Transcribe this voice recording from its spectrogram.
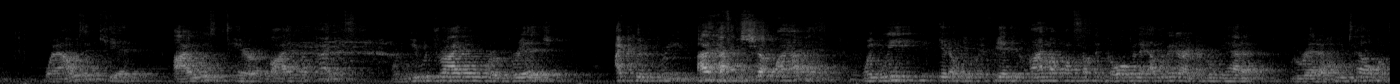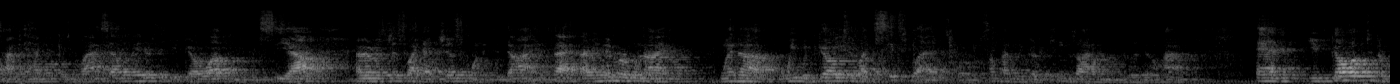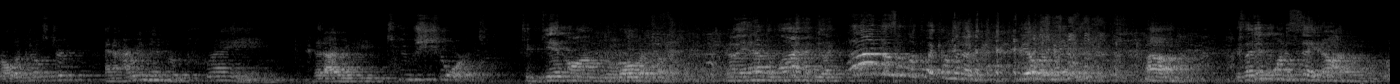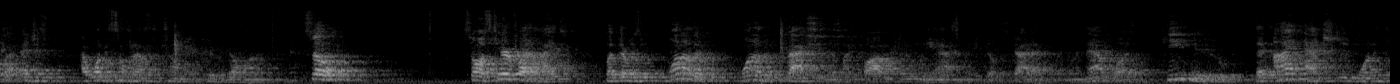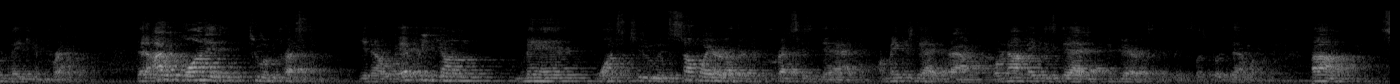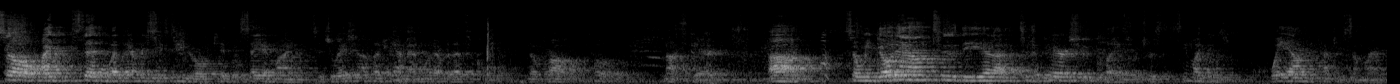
When I was a kid, I was terrified of heights. When we would drive over a bridge, I couldn't breathe. I'd have to shut my eyes. When we, you know, if we had to climb up on something, go up in an elevator, I remember we had a, we were at a hotel one time and they had one of those glass elevators that you go up and you can see out. And it was just like I just wanted to die. In fact, I remember when I, when uh, we would go to like Six Flags, or sometimes we'd go to Kings Island and you'd go up to the roller coaster, and I remember praying that I would be too short to get on the roller coaster. You know, they'd have the line, I'd be like, ah, it doesn't look like I'm going to be able to make it. Because um, I didn't want to say, no, I don't know. I just, I wanted someone else to tell me I couldn't go on it. So, so I was terrified of heights, but there was one other, one other faction that my father knew when he asked me to go skydiving with him, and that was he knew that I actually wanted to make him proud. That I wanted to impress him. You know, every young man wants to, in some way or other, impress his dad, or make his dad proud, or not make his dad embarrassed, at least. Let's put it that way. Um, so I said what every 16-year-old kid would say in my situation. I was like, yeah, man, whatever, that's cool. No problem. Totally. Not scared. Um, so we go down to the, uh, to the parachute place, which was, seemed like it was way out in the country somewhere.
